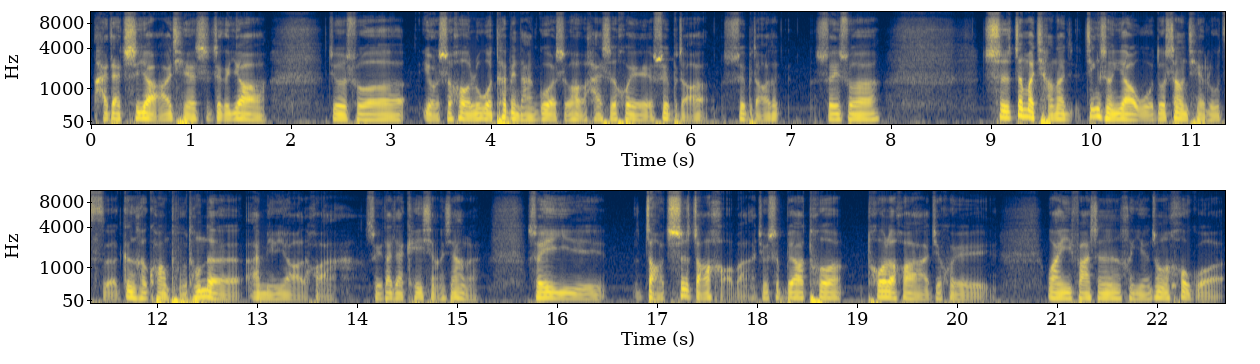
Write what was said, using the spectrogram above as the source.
还在吃药，而且是这个药，就是说有时候如果特别难过的时候，还是会睡不着，睡不着的。所以说，吃这么强的精神药物都尚且如此，更何况普通的安眠药的话。所以大家可以想象了，所以早吃早好吧，就是不要拖，拖的话就会，万一发生很严重的后果，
